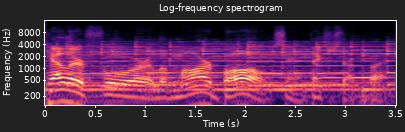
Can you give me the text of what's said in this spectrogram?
Keller for Lamar Ball saying thanks for stopping by.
